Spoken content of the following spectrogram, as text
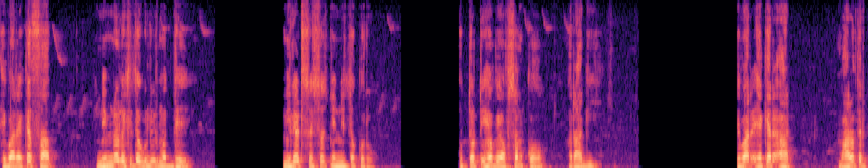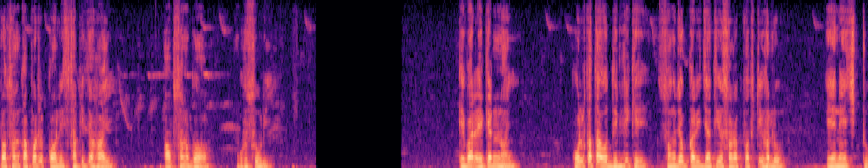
এবার একের সাত, নিম্নলিখিতগুলির মধ্যে মিলেট শস্য চিহ্নিত করো উত্তরটি হবে অপশন ক রাগি এবার একের আট ভারতের প্রথম কাপড়ের কল স্থাপিত হয়। অপশন গ ঘুষুড়ি এবার একের নয়, কলকাতা ও দিল্লিকে সংযোগকারী জাতীয় সড়কপথটি হল এনএইচ টু।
